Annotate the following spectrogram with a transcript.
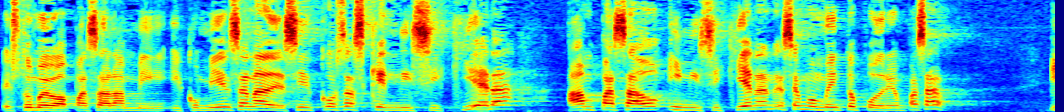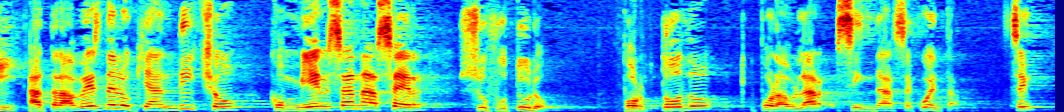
esto me va a pasar a mí? Y comienzan a decir cosas que ni siquiera han pasado y ni siquiera en ese momento podrían pasar. Y a través de lo que han dicho, comienzan a hacer su futuro, por todo, por hablar sin darse cuenta. ¿sí?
